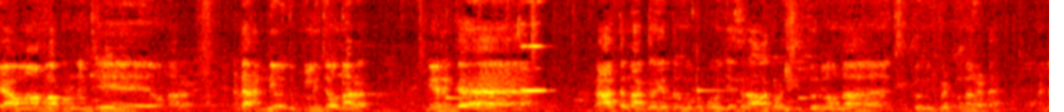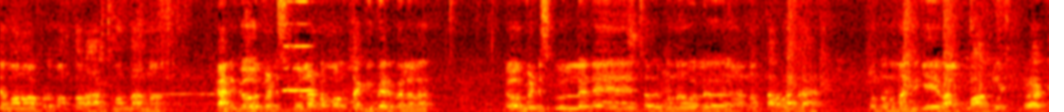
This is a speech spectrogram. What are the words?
కేవలం అమలాపురం నుంచి ఉన్నారు. అంటే అన్ని దిక్కుల నుంచి ఉన్నారు. నేను ఇంకా రాత్రి నాకు ఇద్దరు ముగ్గురు ఫోన్ చేసి అలా కూడా చిత్తూరులో ఉన్న చిత్తూరు నుంచి పెట్టుకున్నారట. అంటే మనం అప్పుడు మొత్తం రాష్ట్రం అంతా అన్నాం. కానీ గవర్నమెంట్ స్కూల్ అనడం వల్ల తగ్గిపోయారు పిల్లలు. గవర్నమెంట్ స్కూల్లోనే చదువుకున్న వాళ్ళు అన్నాం తర్వాత కొంతమందికి వాళ్ళకి మార్కులు రాక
